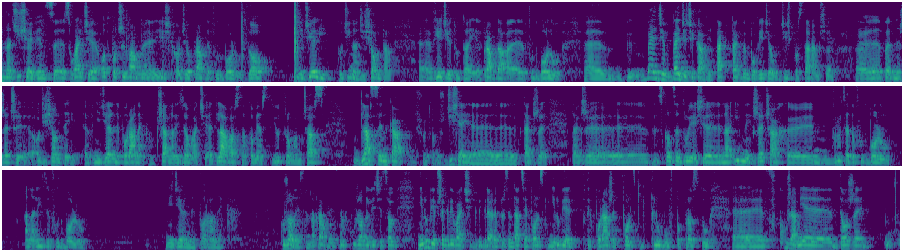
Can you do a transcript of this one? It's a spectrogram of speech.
na dzisiaj, więc e, słuchajcie, odpoczywam, e, jeśli chodzi o prawdę futbolu, do niedzieli, godzina 10. E, Wiedzie tutaj prawda e, futbolu. Będzie, będzie ciekawie, tak, tak bym powiedział. Gdzieś postaram się pewne rzeczy o 10 w niedzielny poranek przeanalizować dla Was. Natomiast jutro mam czas dla synka, już jutro, już dzisiaj, także, także e, skoncentruję się na innych rzeczach, e, wrócę do futbolu, analizy futbolu, niedzielny poranek. Wkurzony jestem, naprawdę jestem wkurzony. Wiecie co, nie lubię przegrywać, gdy gra reprezentacja Polski, nie lubię tych porażek polskich klubów, po prostu e, wkurza mnie to, że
